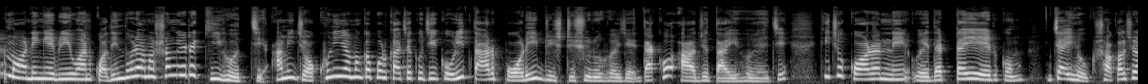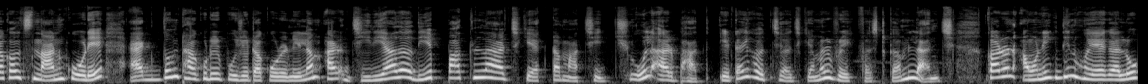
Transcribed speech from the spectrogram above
Good morning everyone কদিন ধরে আমার সঙ্গে এটা কি হচ্ছে? আমি যখনই জামা কাপড় কাচাকুচি করি, তারপরেই বৃষ্টি শুরু হয়ে যায়। দেখো, আজও তাই হয়েছে। কিছু করার নেই ওয়েদারটাই এরকম। যাই হোক, সকাল সকাল স্নান করে একদম ঠাকুরের পুজোটা করে নিলাম। আর জিরে আদা দিয়ে পাতলা আজকে একটা মাছের ঝোল আর ভাত। এটাই হচ্ছে আজকে আমার ব্রেকফাস্ট কাম লাঞ্চ কারণ অনেক দিন হয়ে গেল,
